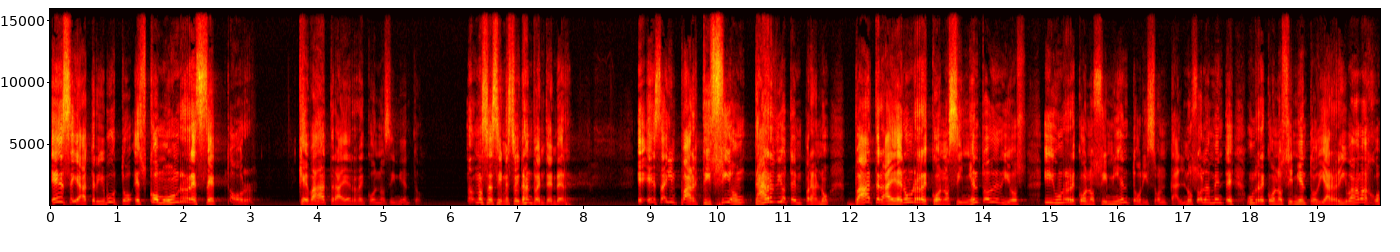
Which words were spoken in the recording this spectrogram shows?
ese atributo es como un receptor que va a traer reconocimiento. No, sé si me estoy dando a entender. E-, esa impartición, tarde o temprano, va a traer un reconocimiento de Dios y un reconocimiento horizontal. No solamente un reconocimiento de arriba abajo,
